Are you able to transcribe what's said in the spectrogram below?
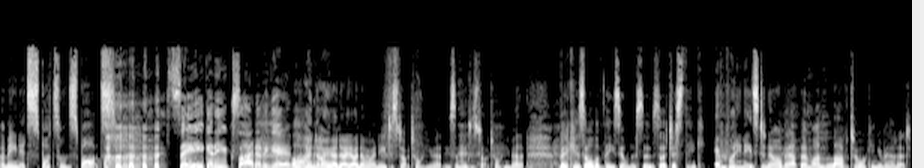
I mean, it's spots on spots. See, you're getting excited again. Oh, I know, I know, I know. I need to stop talking about this. I need to stop talking about it because all of these illnesses, I just think everybody needs to know about them. I love talking about it.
